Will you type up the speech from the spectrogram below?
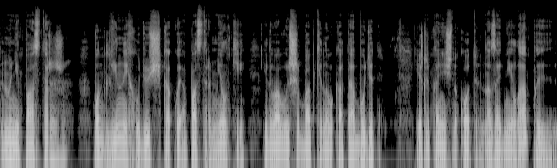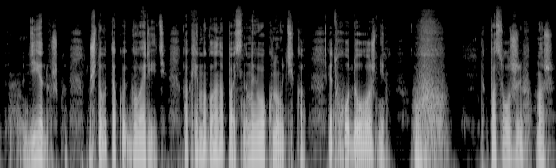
«Ну, не пастора же. Вон длинный, худющий какой, а пастор мелкий, едва выше бабкиного кота будет». Если, конечно, кот на задние лапы, дедушка, ну что вы такое говорите? Как я могла напасть на моего кнутика? Это художник. Ух, так посол жив, Маш?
